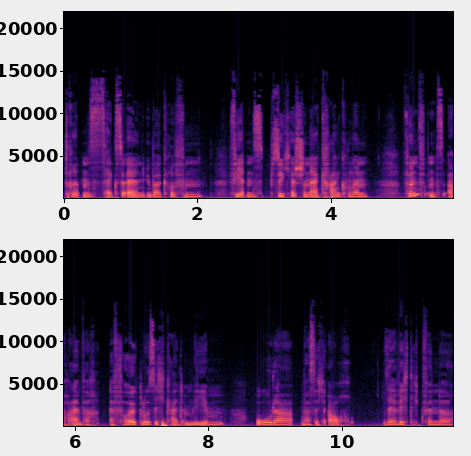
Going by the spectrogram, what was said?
drittens sexuellen Übergriffen, viertens psychischen Erkrankungen, fünftens auch einfach Erfolglosigkeit im Leben oder, was ich auch sehr wichtig finde,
